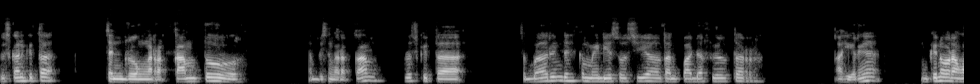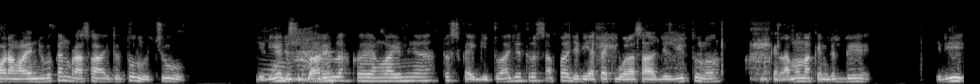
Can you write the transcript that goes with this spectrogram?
Terus kan kita cenderung ngerekam tuh. Habis ngerekam terus kita sebarin deh ke media sosial tanpa ada filter. Akhirnya mungkin orang-orang lain juga kan merasa itu tuh lucu. Jadinya Iya. disebarin lah ke yang lainnya. Terus kayak gitu aja terus apa jadi efek bola salju gitu loh. Makin lama makin gede. Jadi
